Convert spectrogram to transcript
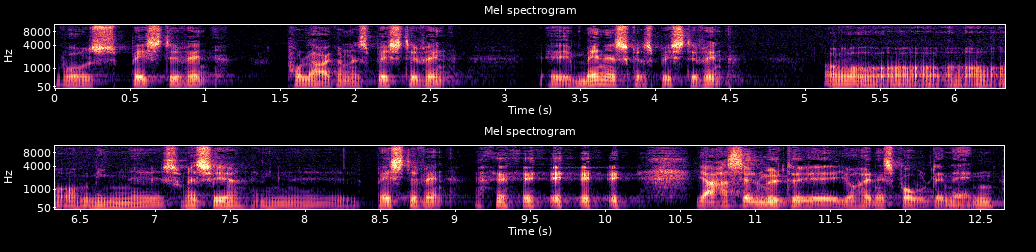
vores bedste ven, polakkernes bedste ven, øh, menneskers bedste ven, og, og, og, og min, øh, som jeg siger, min øh, bedste ven. jeg har selv mødt øh, Johannes Paul den anden,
